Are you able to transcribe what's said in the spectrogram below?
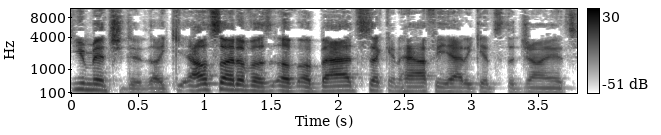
you mentioned it like outside of a of a bad second half he had against the Giants,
